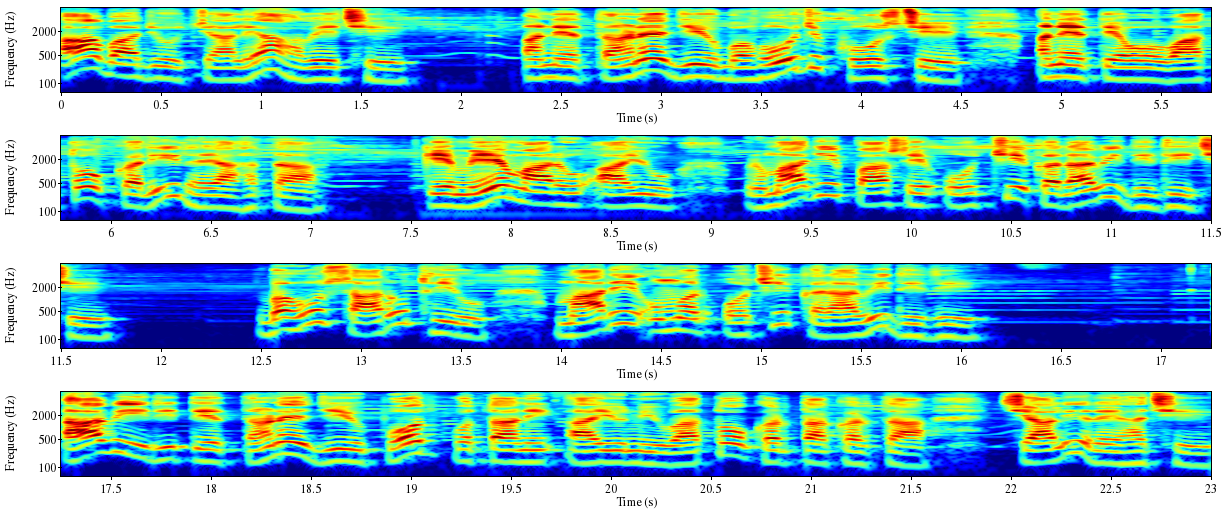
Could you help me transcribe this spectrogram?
આ બાજુ ચાલ્યા આવે છે અને ત્રણેય જીવ બહુ જ ખુશ છે અને તેઓ વાતો કરી રહ્યા હતા કે મેં મારું આયુ બ્રહ્માજી પાસે ઓછી કરાવી દીધી છે. બહુ સારું થયું. મારી ઉંમર ઓછી કરાવી દીધી. આવી રીતે ત્રણેય જીવ પોતપોતાની આયુની વાતો કરતાં કરતાં ચાલી રહ્યા છે.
